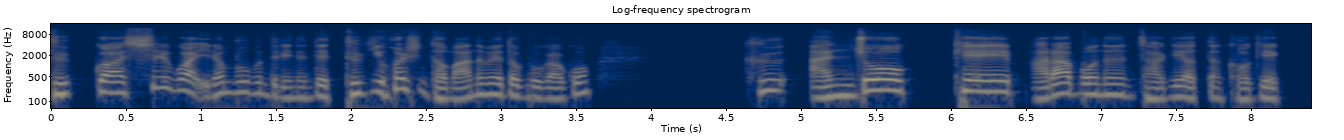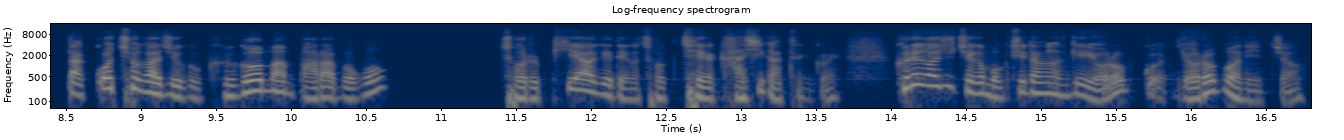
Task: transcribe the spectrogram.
득과 실과 이런 부분들이 있는데 득이 훨씬 더 많음에도 불구하고 그 안 좋게 바라보는 자기 어떤 거기에 딱 꽂혀가지고 그것만 바라보고 저를 피하게 된 거, 저, 제가 가시 같은 거예요. 그래가지고 제가 먹튀당한 게 여러, 건- 여러 번이 있죠.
